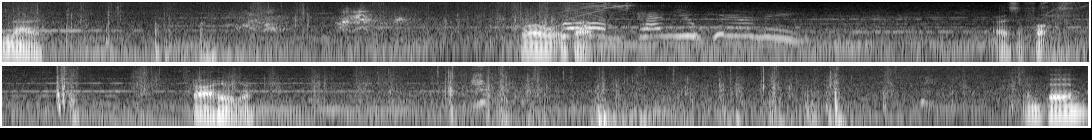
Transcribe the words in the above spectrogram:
No. Well, what was that? Can you hear me? Oh, it's a fox. Ah, here we go. And then...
